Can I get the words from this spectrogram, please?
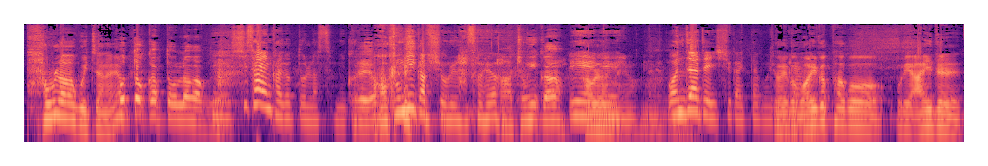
다 올라가고 있잖아요. 호떡값도 올라가고 네, 시사인 가격도 올랐습니다. 그래요? 아, 종이값이 올라서요. 아 종이값 예, 다 올랐네요. 예. 원자재 이슈가 있다 보니까 결국 월급하고 우리 아이들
